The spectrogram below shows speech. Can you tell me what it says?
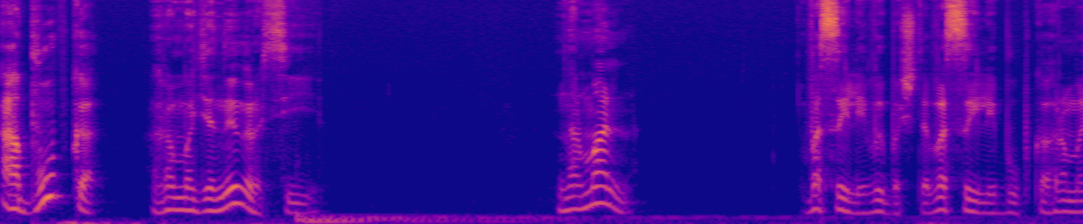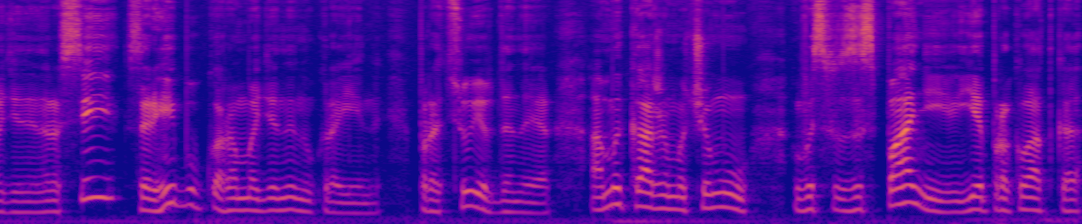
А Бубка громадянин Росії. Нормально. Василій, вибачте, Василій Бубка, громадянин Росії, Сергій Бубка, громадянин України, працює в ДНР. А ми кажемо, чому з Іспанії є прокладка,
